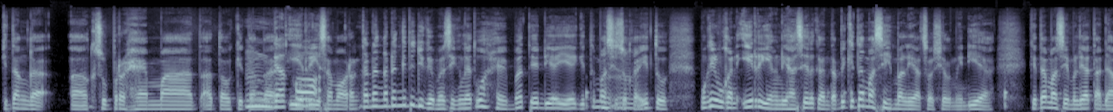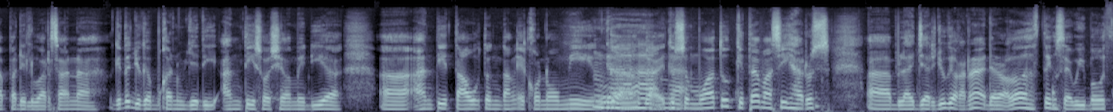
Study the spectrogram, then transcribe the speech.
kita nggak uh, super hemat atau kita nggak iri sama orang. Kadang-kadang kita juga masih ngeliat wah hebat ya dia ya gitu masih suka itu. Mungkin bukan iri yang dihasilkan, tapi kita masih melihat sosial media. Kita masih melihat ada apa di luar sana. Kita juga bukan menjadi anti sosial media, uh, anti tahu tentang ekonomi. Enggak, enggak, enggak. itu semua tuh kita masih harus uh, belajar juga karena there are a lot of things that we both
